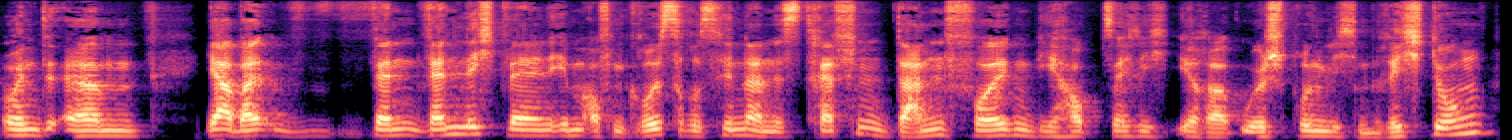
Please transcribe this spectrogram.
Und ähm, ja, aber wenn, wenn Lichtwellen eben auf ein größeres Hindernis treffen, dann folgen die hauptsächlich ihrer ursprünglichen Richtung.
